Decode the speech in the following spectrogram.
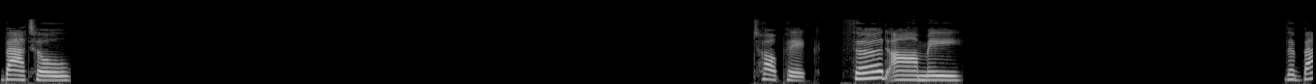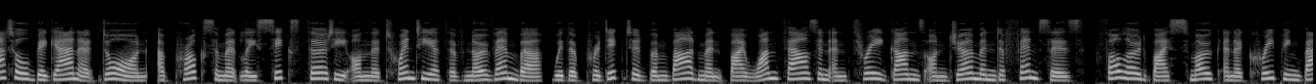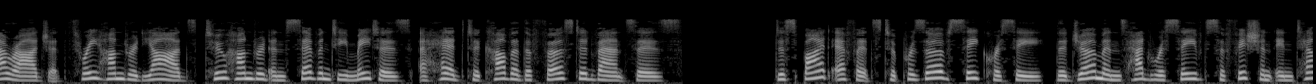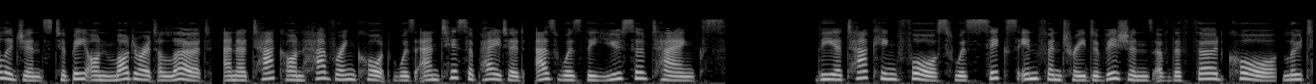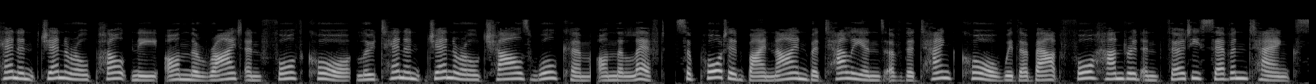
Battle. Third Army. The battle began at dawn, approximately 6.30 on 20 November, with a predicted bombardment by 1,003 guns on German defences, followed by smoke and a creeping barrage at 300 yards 270 meters ahead to cover the first advances. Despite efforts to preserve secrecy, the Germans had received sufficient intelligence to be on moderate alert. An attack on Havrincourt was anticipated, as was the use of tanks. The attacking force was six infantry divisions of the 3rd Corps Lieutenant General Pulteney on the right and 4th Corps Lieutenant General Charles Woollcombe on the left, supported by nine battalions of the Tank Corps with about 437 tanks.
